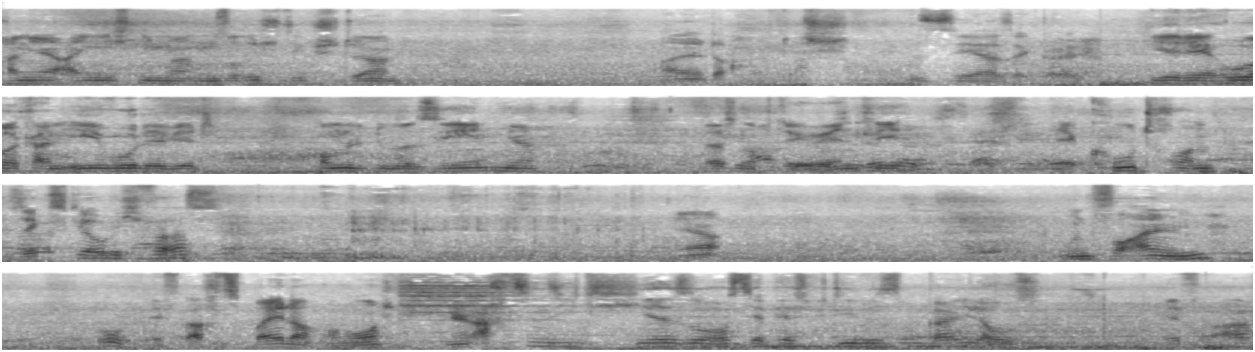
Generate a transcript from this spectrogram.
Kann ja eigentlich niemanden so richtig stören. Alter, das ist sehr, sehr geil. Hier der Huracan Evo, der wird komplett übersehen hier. Da ist noch der Bentley, der Q-Tron 6, glaube ich, war es. Ja. Und vor allem, oh, F8 Spider, orange. 18 sieht hier so aus der Perspektive so geil aus. F8.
